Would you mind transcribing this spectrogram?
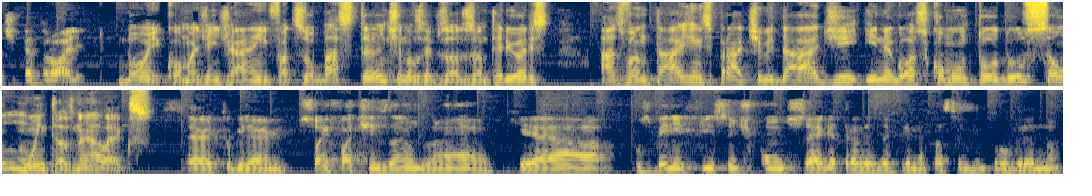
de petróleo. Bom, e como a gente já enfatizou bastante nos episódios anteriores, as vantagens para a atividade e negócio como um todo são muitas, né, Alex? Certo, Guilherme. Só enfatizando, né, que é a, os benefícios a gente consegue através da implementação de um programa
